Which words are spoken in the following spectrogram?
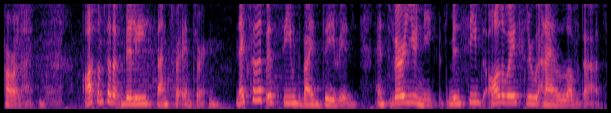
Powerline. Awesome setup, Billy. Thanks for entering. Next setup is themed by David, and it's very unique. It's been themed all the way through, and I love that.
